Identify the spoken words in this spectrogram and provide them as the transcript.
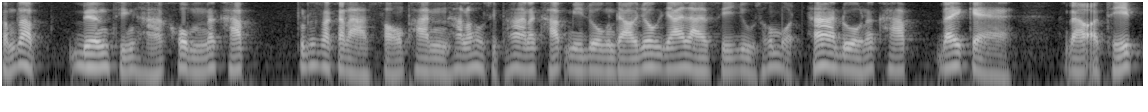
สำหรับเดือนสิงหาคมนะครับพุทธศักราช 2565 นะครับ มีดวงดาวโยกย้ายราศีอยู่ทั้งหมด 5 ดวงนะครับ ได้แก่ ดาวอาทิตย์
